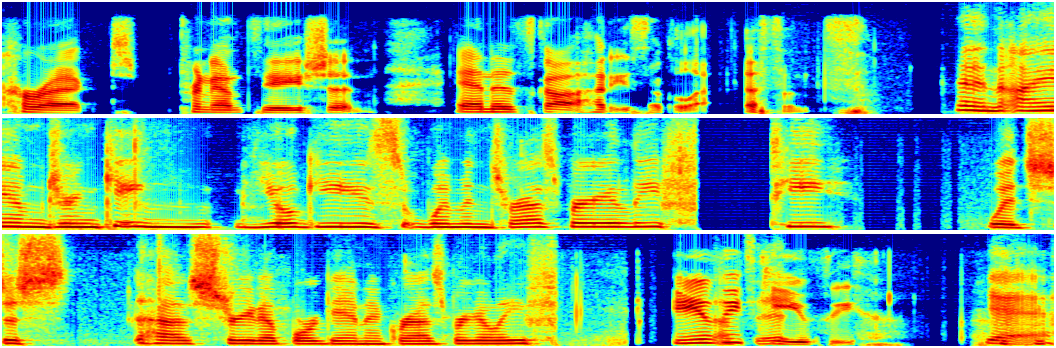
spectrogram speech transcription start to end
correct pronunciation. And it's got honeysuckle essence. And I am drinking Yogi's Women's Raspberry Leaf tea, which just has straight up organic raspberry leaf. Easy That's it. Yeah.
